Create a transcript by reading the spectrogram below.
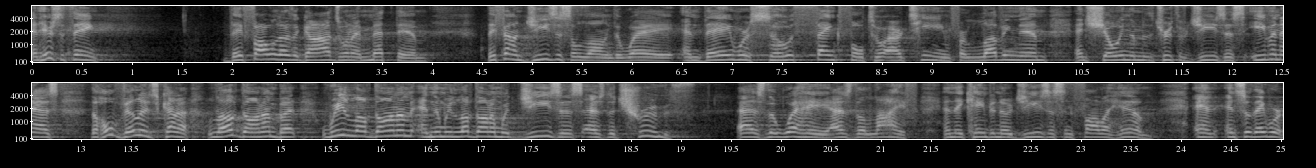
And here's the thing They followed other gods when I met them. They found Jesus along the way, and they were so thankful to our team for loving them and showing them the truth of Jesus, even as the whole village kind of loved on them, but we loved on them, and then we loved on them with Jesus as the truth, as the way, as the life. And they came to know Jesus and follow him. And, and so they were,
